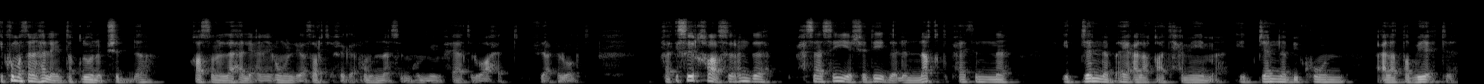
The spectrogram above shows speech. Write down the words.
يكون مثلا اهله ينتقدونه بشدة خاصة الأهل يعني هم اللي authority figure هم الناس المهمين في حياة الواحد في ذاك الوقت. فيصير خلاص يصير عنده حساسية شديدة للنقد بحيث إنه يتجنب أي علاقات حميمة يتجنب يكون على طبيعته.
